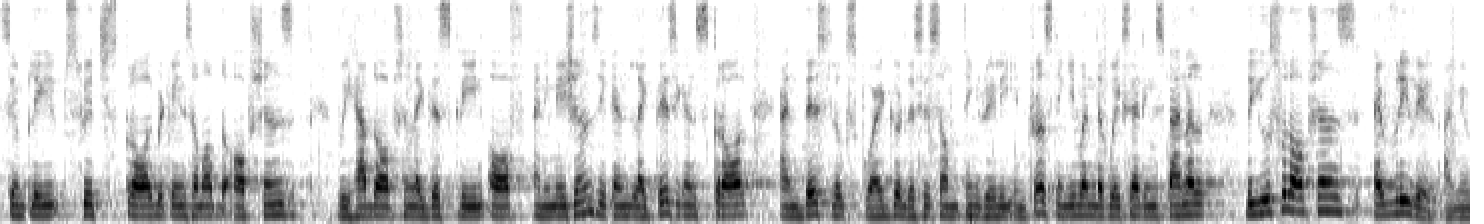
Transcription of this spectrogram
simply switch scroll between some of the options we have the option like this screen of animations. You can like this you can scroll and this looks quite good. This is something really interesting. Even the quick settings panel the useful options everywhere. I mean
